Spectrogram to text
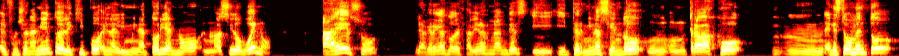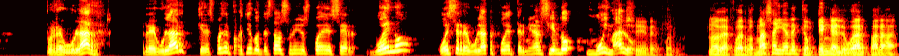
el funcionamiento del equipo en la eliminatoria no, no ha sido bueno. A eso le agregas lo de Javier Hernández y, termina siendo un, trabajo mm, en este momento pues regular. Regular que después del partido contra Estados Unidos puede ser bueno o ese regular puede terminar siendo muy malo. Sí, de acuerdo. No, de acuerdo. Más allá de que obtenga el lugar para,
